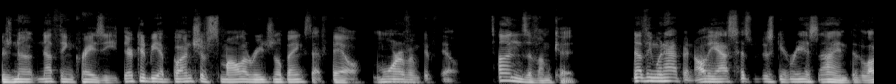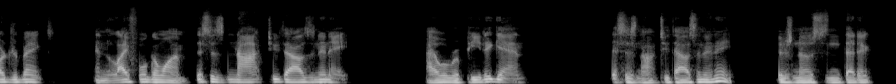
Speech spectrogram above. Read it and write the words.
There's no nothing crazy. There could be a bunch of smaller regional banks that fail. More of them could fail. Tons of them could. Nothing would happen. All the assets would just get reassigned to the larger banks and life will go on. This is not 2008. I will repeat again. This is not 2008. There's no synthetic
